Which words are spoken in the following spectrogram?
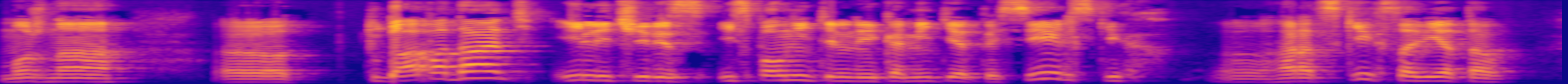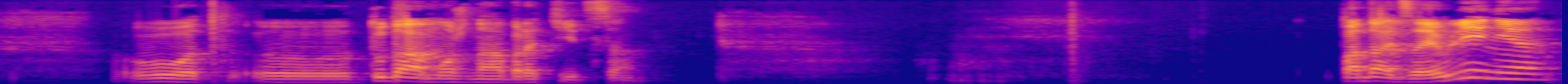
Можно э, туда подать или через исполнительные комитеты сельских, э, городских советов. Вот, э, туда можно обратиться. Подать заявление.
